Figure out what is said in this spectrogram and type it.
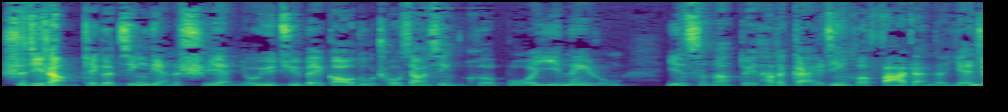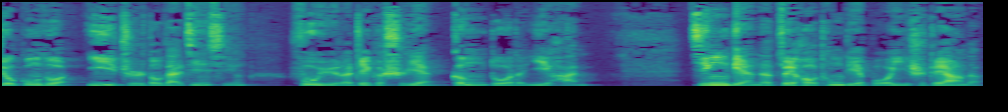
实际上，这个经典的实验由于具备高度抽象性和博弈内容。因此呢，对它的改进和发展的研究工作一直都在进行，赋予了这个实验更多的意涵。经典的最后通牒博弈是这样的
